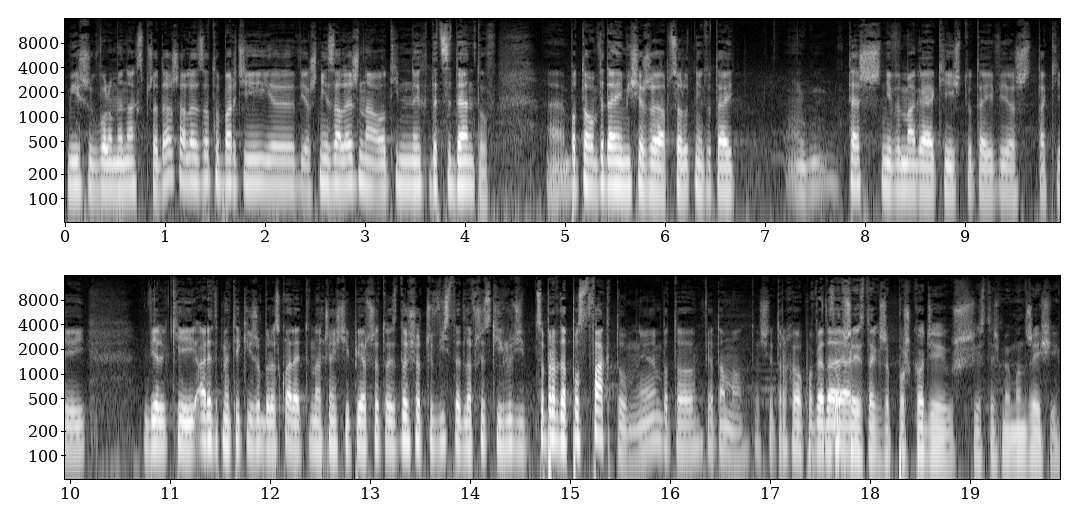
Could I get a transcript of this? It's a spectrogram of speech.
w mniejszych wolumenach sprzedaż, ale za to bardziej, e, wiesz, niezależna od innych decydentów, e, bo to wydaje mi się, że absolutnie tutaj mm, też nie wymaga jakiejś tutaj, wiesz, takiej wielkiej arytmetyki, żeby rozkładać to na części pierwsze, to jest dość oczywiste dla wszystkich ludzi. Co prawda post factum, nie? bo to wiadomo, to się trochę opowiada. Zawsze jak... jest tak, że po szkodzie już jesteśmy mądrzejsi.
